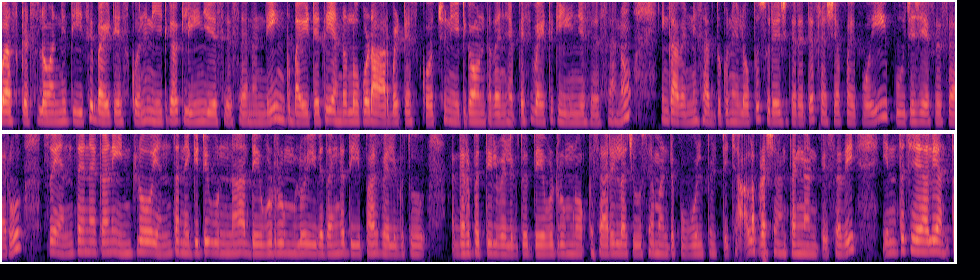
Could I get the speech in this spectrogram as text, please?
బాస్కెట్స్లో అన్నీ తీసి బయట వేసుకొని నీట్గా క్లీన్ చేసేసానండి. ఇంకా బయట అయితే ఎండలో కూడా ఆరబెట్టేసుకోవచ్చు నీట్గా ఉంటుందని చెప్పేసి బయట క్లీన్ చేసేసాను. ఇంకా అవన్నీ సర్దుకునే లోపు సురేష్ గారు అయితే ఫ్రెష్ అప్ అయిపోయి పూజ చేసేసారు. సో ఎంతైనా కానీ ఇంట్లో ఎంత నెగిటివ్ ఉన్నా దేవుడి రూమ్లో ఈ విధంగా దీపాలు వెలుగుతూ అగరబత్తీలు వెలుగుతూ దేవుడి రూమ్ను ఒక్కసారి ఇలా చూసామంటే పువ్వులు పెట్టి చాలా ప్రశాంతంగా అనిపిస్తుంది. ఇంత చేయాలి అంత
